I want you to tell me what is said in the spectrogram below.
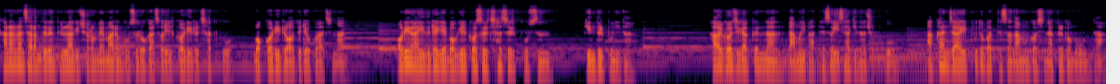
가난한 사람들은 들나귀처럼 메마른 곳으로 가서 일거리를 찾고 먹거리를 얻으려고 하지만 어린 아이들에게 먹일 것을 찾을 곳은 빈들뿐이다. 가을거지가 끝난 나무의 밭에서 이삭이나 줍고 악한 자의 포도밭에서 남은 것이나 긁어 모은다.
